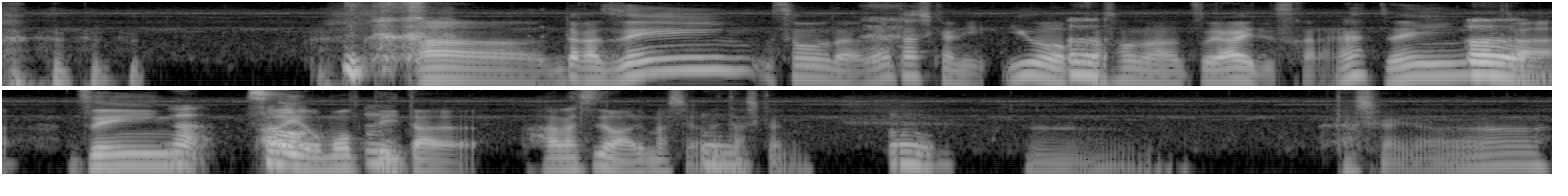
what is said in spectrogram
ああだから全員そうだよね。確かに。湯をうんかそうな熱い愛ですからね。全員うん。が全員愛を持っていた話ではありましたよね、うん。確かに。うん。うん。確かにな。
